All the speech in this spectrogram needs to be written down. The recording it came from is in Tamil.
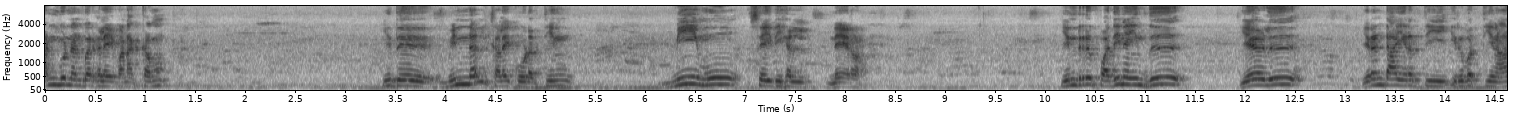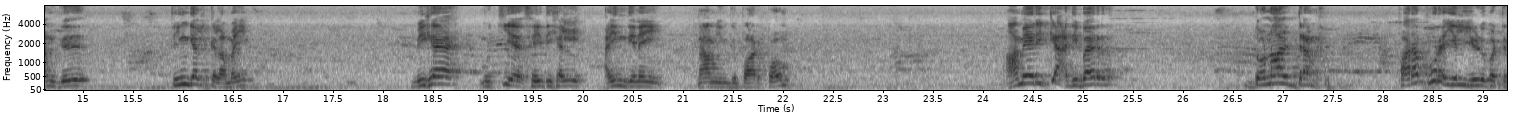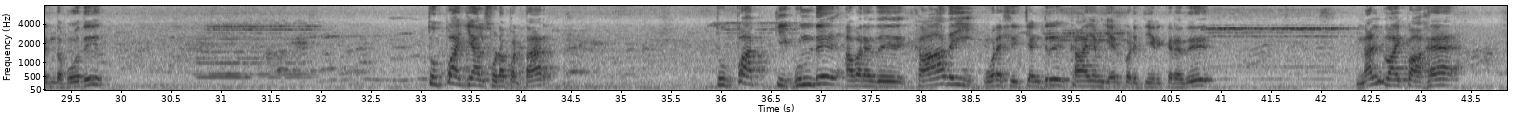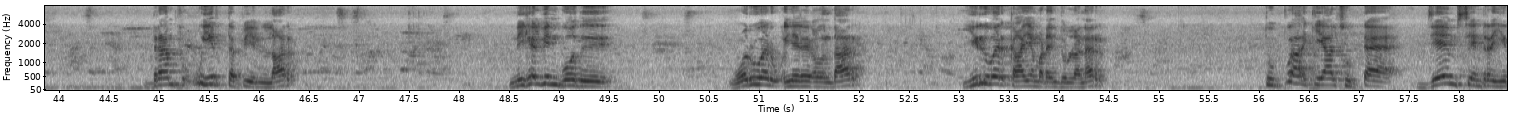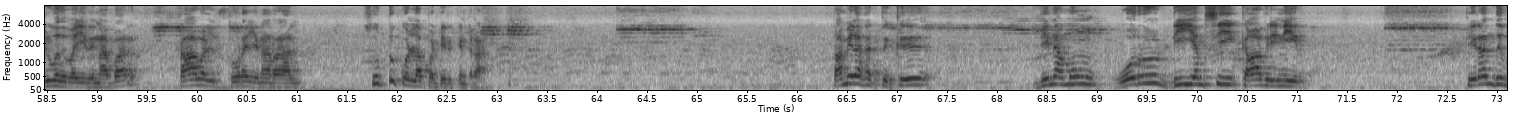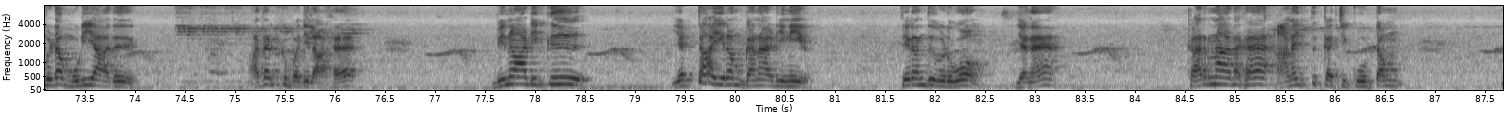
அன்பு நண்பர்களே வணக்கம். இது மின்னல் கலைக்கூடத்தின் மீ மூ செய்திகள் நேரம். இன்று பதினைந்து ஏழு இரண்டாயிரத்தி இருபத்தி நான்கு திங்கட்கிழமை. மிக முக்கிய செய்திகள் ஐந்தினை நாம் இங்கு பார்ப்போம். அமெரிக்க அதிபர் டொனால்ட் ட்ரம்ப் பரப்புரையில் ஈடுபட்டிருந்த போது துப்பாக்கியால் சுடப்பட்டார். துப்பாக்கி குண்டு அவரது காதை உரசி சென்று காயம் ஏற்படுத்தி இருக்கிறது நல்வாய்ப்பாக ட்ரம்ப் உயிர் தப்பியுள்ளார். நிகழ்வின் போது ஒருவர் உயிரிழந்தார். இருவர் காயமடைந்துள்ளனர். துப்பாக்கியால் சுட்ட ஜேம்ஸ் என்ற இருபது வயது நபர் காவல்துறையினரால் சுட்டுக் கொல்லப்பட்டிருக்கின்றார். தமிழகத்துக்கு தினமும் ஒரு டிஎம்சி காவிரி நீர் திறந்துவிட முடியாது. அதற்கு பதிலாக வினாடிக்கு எட்டாயிரம் கன அடி நீர் திறந்து விடுவோம் என கர்நாடக அனைத்து கட்சி கூட்டம்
